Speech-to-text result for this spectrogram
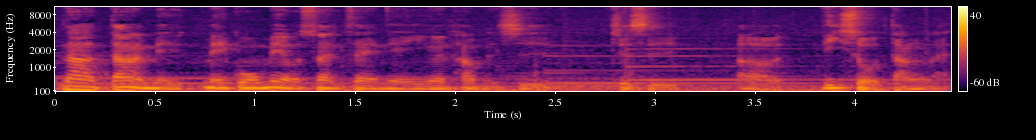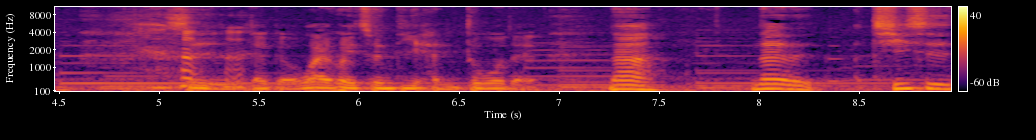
那当然美美国没有算在内，因为他们是就是呃理所当然 是那个外汇存底很多的。那那其实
